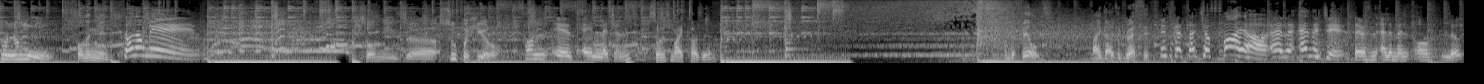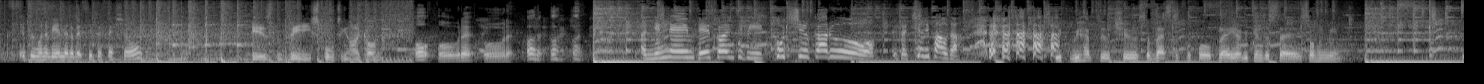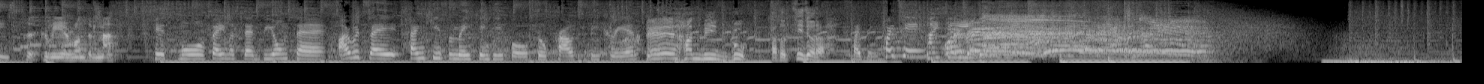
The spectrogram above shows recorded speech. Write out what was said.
손흥민. 손흥민. 손흥민. Son is a superhero. Son is a legend. Son is my cousin. On the field, my guy's aggressive. He's got such a fire and energy. There is an element of looks, if we want to be a little bit superficial. He is the sporting icon. Oh, ore, ore, ore, ore, ore. A nickname is going to be 고춧가루. It's a chili powder. If we have to choose the best football player, we can just say Son Heung-min. He's put Korea on the map. He's more famous than Beyonce. I would say thank you for making people feel proud to be Korean. 대한민국. 가서 찢어라. Fighting. Fighting. 파이팅!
